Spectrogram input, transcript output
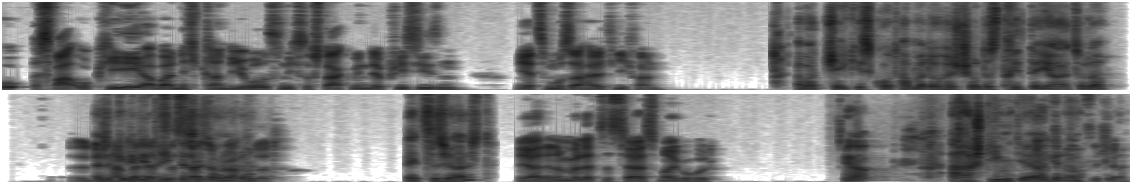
oh, es war okay, aber nicht grandios, nicht so stark wie in der Preseason. Jetzt muss er halt liefern. Aber Jakey Scott haben wir doch jetzt schon das dritte Jahr jetzt, oder? Den Also haben geht wir letztes dritte Jahr Saison, oder? gedraftet. Letztes Jahr ist? Ja, den haben wir letztes Jahr erst neu geholt. Ja. Ah, stimmt, ja, Ganz, genau. ganz sicher.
